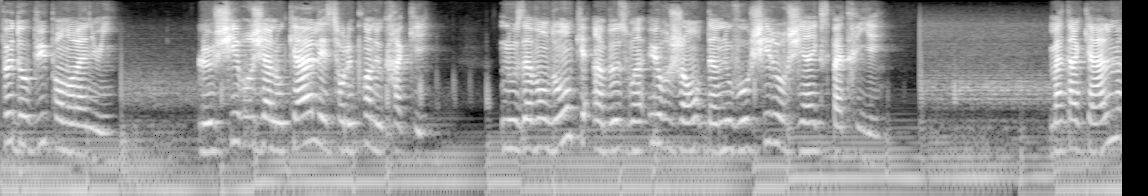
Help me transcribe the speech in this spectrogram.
Peu d'obus pendant la nuit. Le chirurgien local est sur le point de craquer. Nous avons donc un besoin urgent d'un nouveau chirurgien expatrié. Matin calme,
